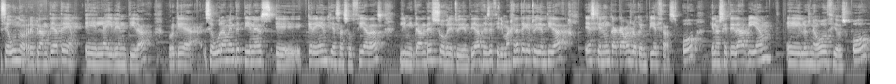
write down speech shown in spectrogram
Segundo, replantéate eh, la identidad, porque seguramente tienes eh, creencias asociadas limitantes sobre tu identidad. Es decir, imagínate que tu identidad es que nunca acabas lo que empiezas, o que no se te da bien eh, los negocios, o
